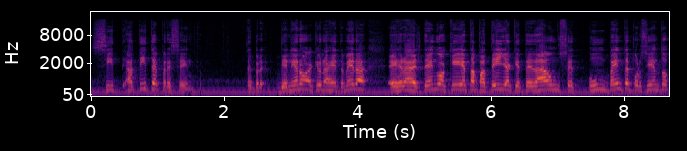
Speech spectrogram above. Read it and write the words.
Si a ti te presentan, vinieron aquí una gente, mira, Israel, tengo aquí esta patilla que te da un, un 20%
